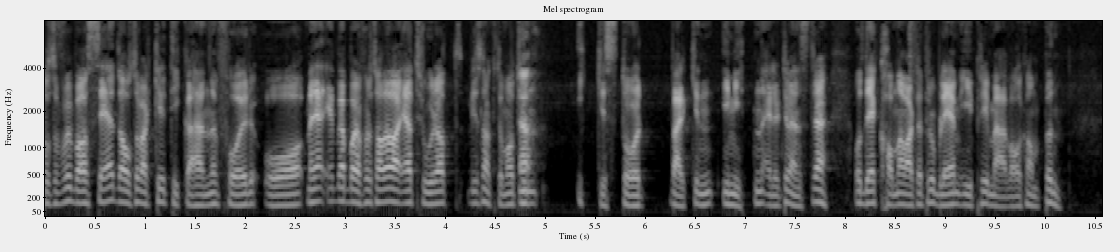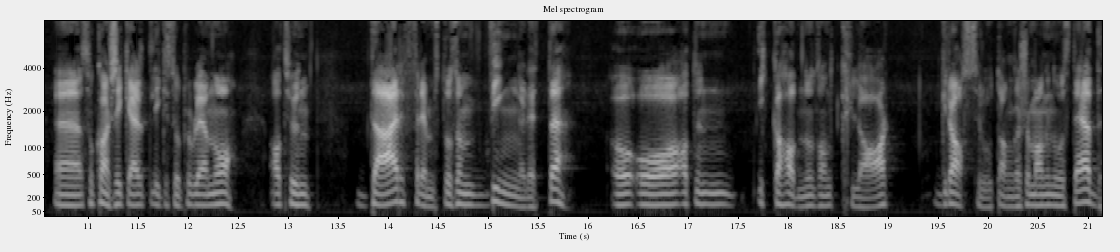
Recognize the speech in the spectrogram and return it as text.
Og så får vi bare se. Det har også vært kritikk av henne for å Men jeg, jeg, bare for å ta det da, jeg tror at vi snakket om at hun ikke står verken i midten eller til venstre. Og det kan ha vært et problem i primærvalgkampen, eh, som kanskje ikke er et like stort problem nå. At hun der fremsto som vinglete, og, og at hun ikke hadde noe sånn klart grasrotengasjement noe sted.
